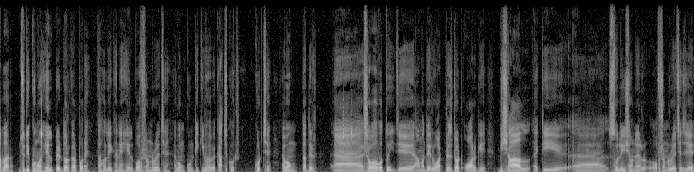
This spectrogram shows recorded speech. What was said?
আবার যদি কোনো হেল্পের দরকার পড়ে, তাহলে এখানে হেল্প অপশন রয়েছে এবং কোনটি কীভাবে কাজ করছে এবং তাদের স্বভাবতই যে আমাদের ওয়ার্ডপ্রেস ডট অর্গে বিশাল একটি সলিউশনের অপশন রয়েছে যে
